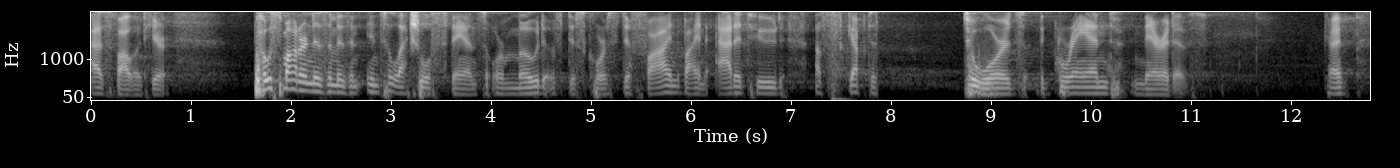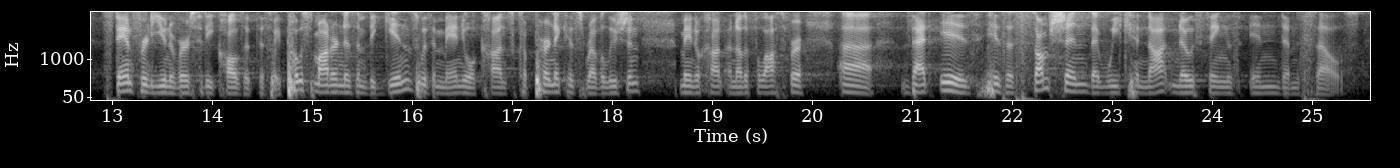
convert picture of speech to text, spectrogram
as followed here. Postmodernism is an intellectual stance or mode of discourse defined by an attitude of skepticism towards the grand narratives. Okay? Stanford University calls it this way Postmodernism begins with Immanuel Kant's Copernicus revolution. Immanuel Kant, another philosopher, uh, that is his assumption that we cannot know things in themselves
